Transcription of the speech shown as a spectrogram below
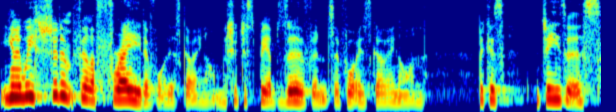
You know, we shouldn't feel afraid of what is going on. We should just be observant of what is going on. Because Jesus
